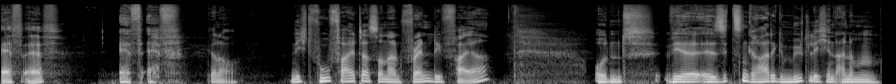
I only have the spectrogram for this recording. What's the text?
FF. FF, genau. Nicht Foo Fighters, sondern Friendly Fire. Und wir äh, sitzen gerade gemütlich in einem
